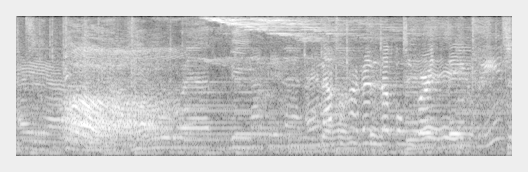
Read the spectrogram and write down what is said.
Ay, napakaganda pong birthday wish.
